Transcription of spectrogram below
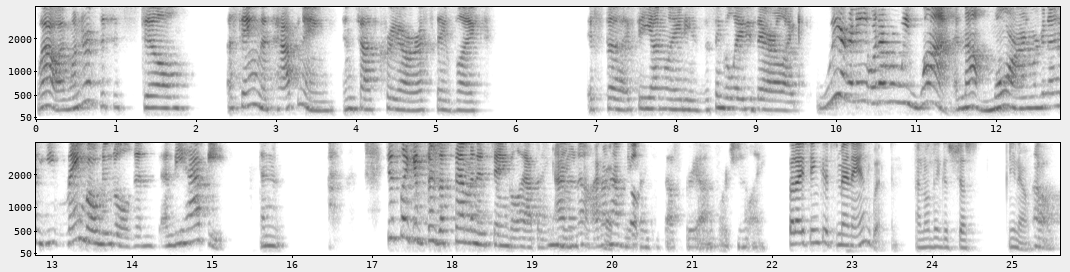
Wow. I wonder if this is still a thing that's happening in South Korea or if they've like if the if the young ladies, the single ladies there are like, we're gonna eat whatever we want and not mourn. We're gonna eat rainbow noodles and and be happy. And just like if there's a feminist angle happening. I Mhm. don't know. I don't Right. have any Well- friends in South Korea, unfortunately. But I think it's men and women. I don't think it's just, you know. Oh,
